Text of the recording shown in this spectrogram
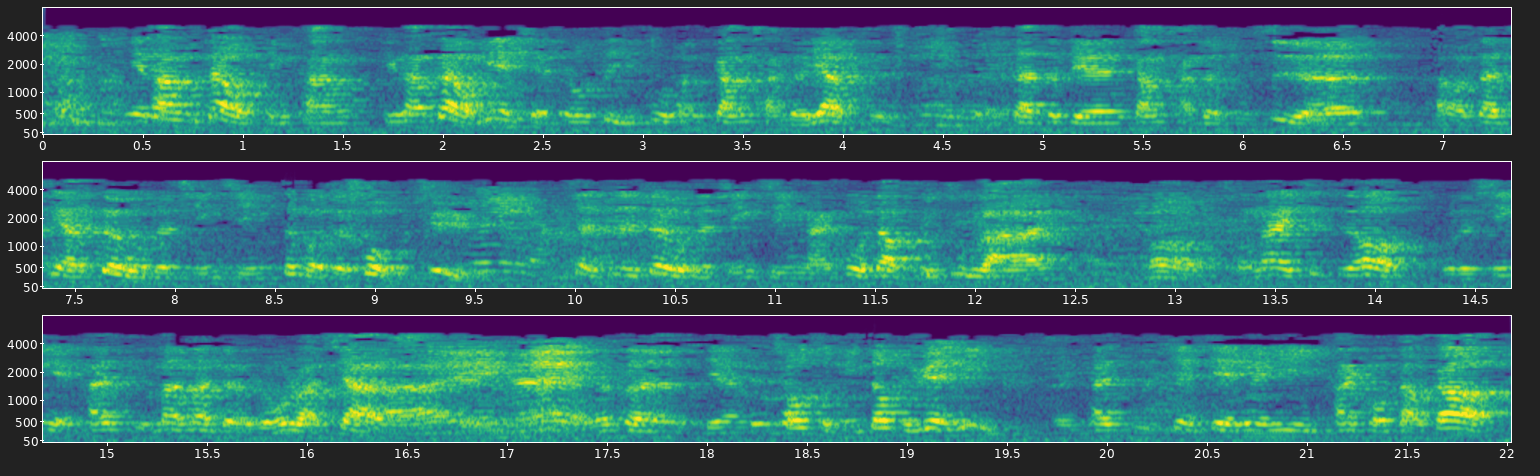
因为他们在我平常平常在我面前都是一副很刚强的样子，在这边刚强的服侍人，啊，但竟然对我的情形这么的过不去，甚至对我的情形难过到哭出来。哦，从那一次之后，我的心也开始慢慢的柔软下来，原本连呼求主名都不愿意，也开始渐渐愿意开口祷告，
